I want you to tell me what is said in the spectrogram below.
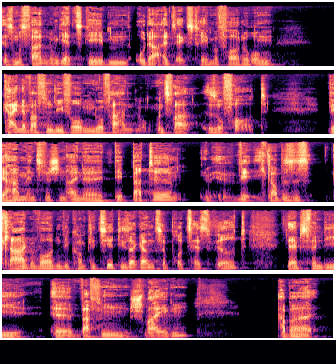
es muss Verhandlungen jetzt geben oder als extreme Forderung keine Waffenlieferungen, nur Verhandlungen. Und zwar sofort. Wir haben inzwischen eine Debatte. Ich glaube, es ist klar geworden, wie kompliziert dieser ganze Prozess wird, selbst wenn die äh, Waffen schweigen. Aber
